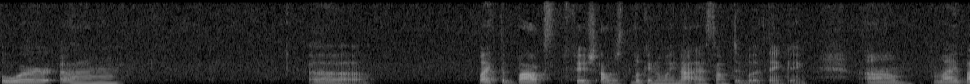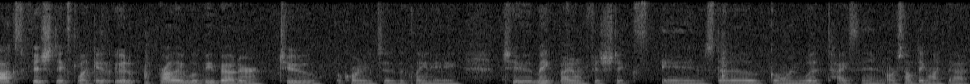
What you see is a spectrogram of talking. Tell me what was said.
Or um, uh, like the boxed fish. I was looking away, not at something, but thinking um, like boxed fish sticks, like it, it probably would be better to, according to the clean eating, to make my own fish sticks instead of going with Tyson or something like that.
